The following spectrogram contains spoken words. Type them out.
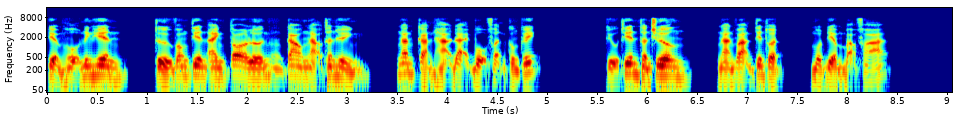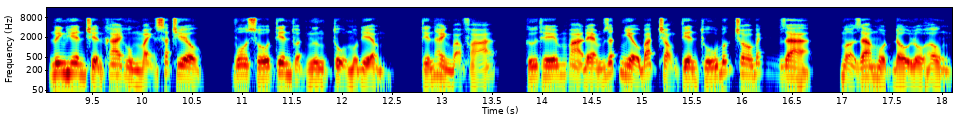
hiểm hộ Ninh Hiên, tử vong tiên anh to lớn cao ngạo thân hình, ngăn cản hạ đại bộ phận công kích. Cựu Thiên thần trương, ngàn vạn tiên thuật, một điểm bạo phá. Ninh Hiên triển khai hùng mạnh sát chiêu, vô số tiên thuật ngưng tụ một điểm, tiến hành bạo phá, cứ thế mà đem rất nhiều bắt trọng tiên thú bức cho bách ra, mở ra một đầu lỗ hổng,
